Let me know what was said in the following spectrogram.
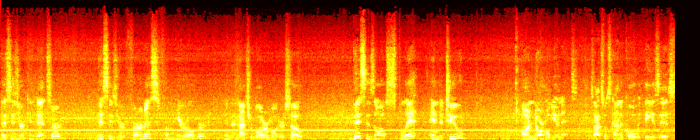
This is your condenser. This is your furnace from here over, and then that's your blower motor. So this is all split into two on normal units. So that's what's kind of cool with these is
